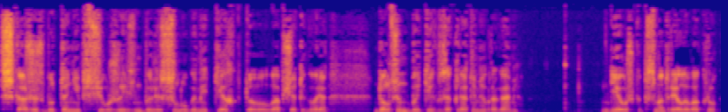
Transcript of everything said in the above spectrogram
скажешь, будто они всю жизнь были слугами тех, кто, вообще-то говоря, должен быть их заклятыми врагами. Девушка посмотрела вокруг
